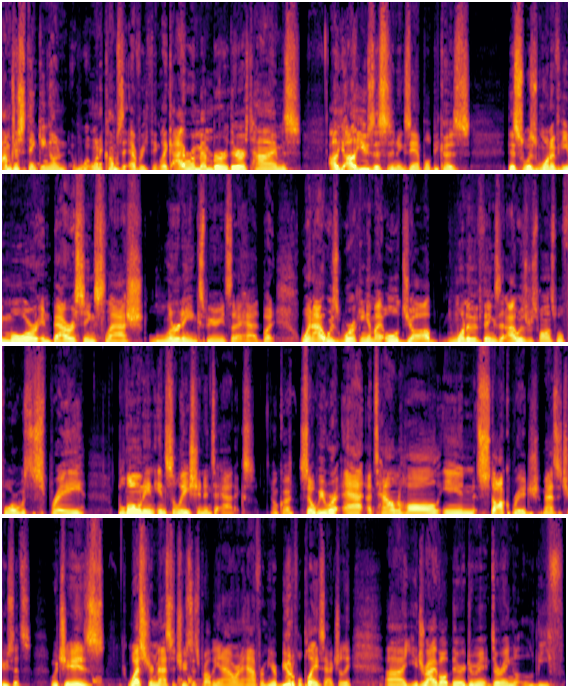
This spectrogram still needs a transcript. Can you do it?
I'm just thinking on when it comes to everything. Like I remember there are times I'll I'll use this as an example because this was one of the more embarrassing slash learning experience that I had. But when I was working at my old job, one of the things that I was responsible for was to spray blown in insulation into attics. Okay. So we were at a town hall in Stockbridge, Massachusetts, which is western Massachusetts, probably an hour and a half from here. Beautiful place, actually. Uh, you drive out there during during leaf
